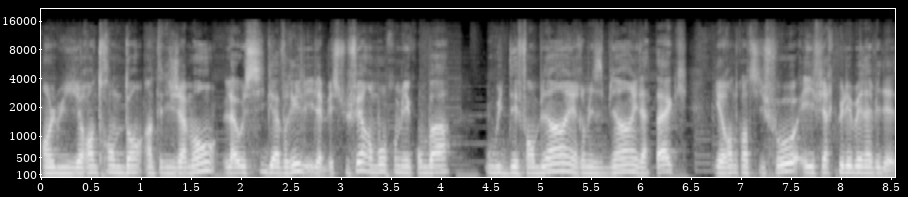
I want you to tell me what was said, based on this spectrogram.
en lui rentrant dedans intelligemment. Là aussi, Gavril, il avait su faire un bon premier combat où il défend bien, il remise bien, il attaque, il rentre quand il faut et il fait reculer Benavidez.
